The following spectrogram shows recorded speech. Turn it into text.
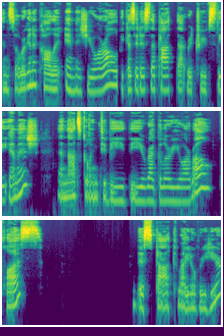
And so we're going to call it image URL because it is the path that retrieves the image. And that's going to be the regular URL plus this path right over here.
